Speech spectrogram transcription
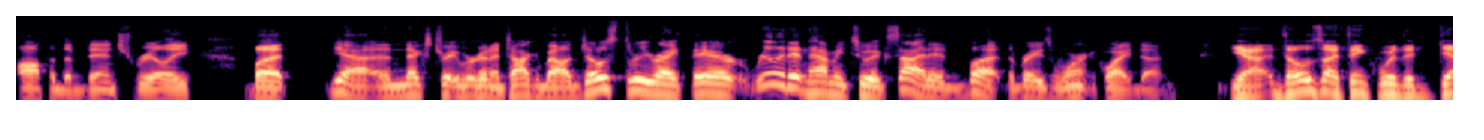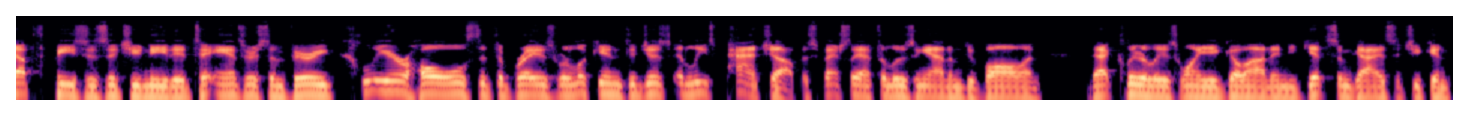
off of the bench, really. But yeah, the next trade we're going to talk about, Joe's three right there really didn't have me too excited, but the Braves weren't quite done. Yeah, those I think were the depth pieces that you needed to answer some very clear holes that the Braves were looking to just at least patch up, especially after losing Adam Duvall and that clearly is why you go out and you get some guys that you can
